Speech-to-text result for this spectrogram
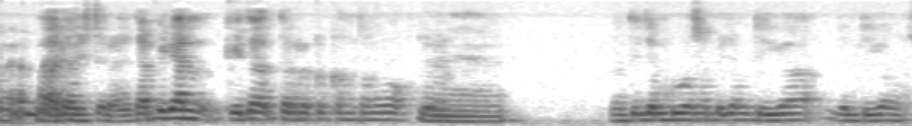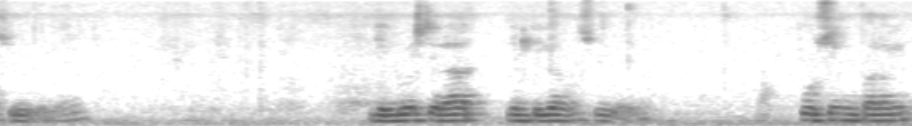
nggak ada istirahat. Tapi kan kita terkekang sama waktu. Hmm. nanti jam 2 sampai jam 3 jam 3 masuk jam 2 istirahat jam 3 masuk pusing kepala lagi.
